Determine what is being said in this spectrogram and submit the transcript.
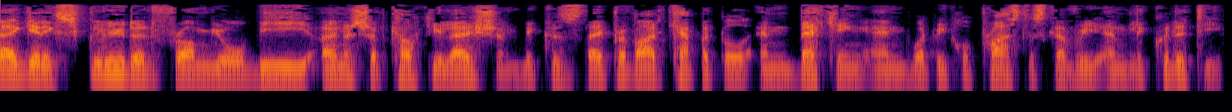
they get excluded from your B ownership calculation because they provide capital and backing and what we call price discovery and liquidity.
